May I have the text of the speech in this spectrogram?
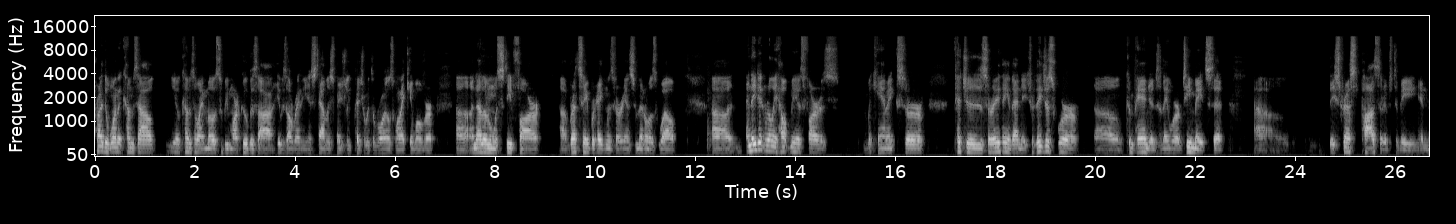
probably the one that comes out, you know, comes to mind most would be Mark Gubicza. He was already an established major league pitcher with the Royals when I came over. Uh, another one was Steve Farr. Uh, Bret Saberhagen was very instrumental as well. Uh, and they didn't really help me as far as mechanics or pitches or anything of that nature. They just were uh, companions and they were teammates that uh, they stressed positives to me and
